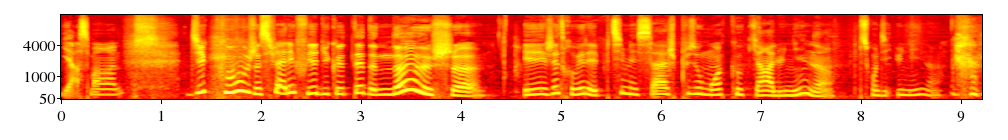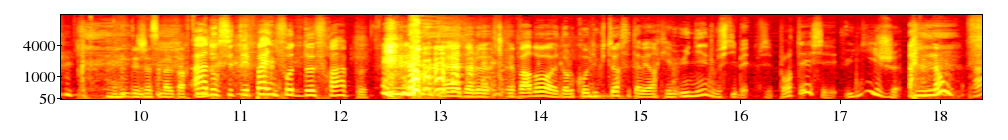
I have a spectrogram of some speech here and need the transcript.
Yes, man. Du coup, je suis allée fouiller du côté de Neuch et j'ai trouvé des petits messages plus ou moins coquins à l'unine. Parce qu'on dit unine. Déjà, c'est mal parti. Ah, donc c'était pas une faute de frappe Non. Ouais, dans le, euh, pardon, dans le conducteur, c'était marqué unine. Je me suis dit, mais c'est planté, c'est unige. Non. Ah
